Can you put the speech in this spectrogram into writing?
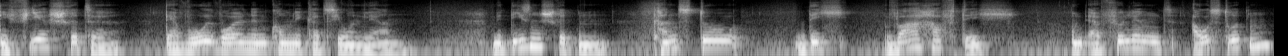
die vier Schritte der wohlwollenden Kommunikation lernen. Mit diesen Schritten kannst du dich wahrhaftig und erfüllend ausdrücken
